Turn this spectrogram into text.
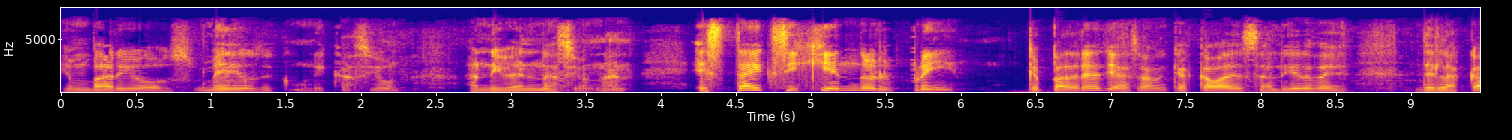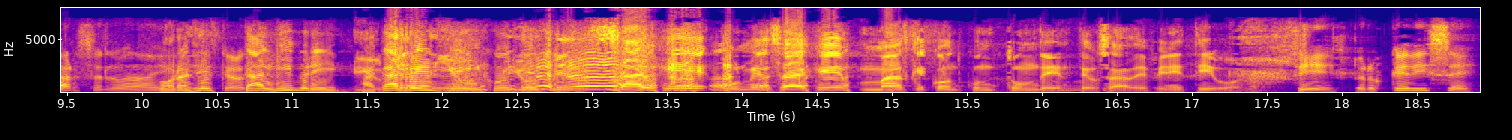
en varios medios de comunicación a nivel nacional. Está exigiendo el PRI, que padres ya saben que acaba de salir de, de la cárcel, Ahora sí está libre. Un- Agárrense, un- hijos un de su- mensaje, un mensaje más que con- contundente, o sea, definitivo, ¿no? Sí, pero ¿qué dice?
